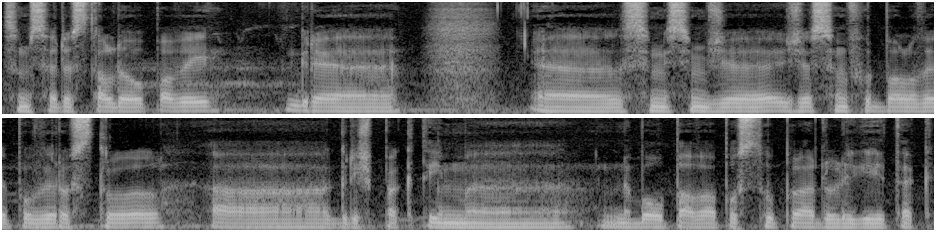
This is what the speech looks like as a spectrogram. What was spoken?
jsem se dostal do Opavy, kde Eh, si myslím, že, že jsem fotbalově povyrostl. A když pak tým eh, nebo Opava postoupila do ligy, tak,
